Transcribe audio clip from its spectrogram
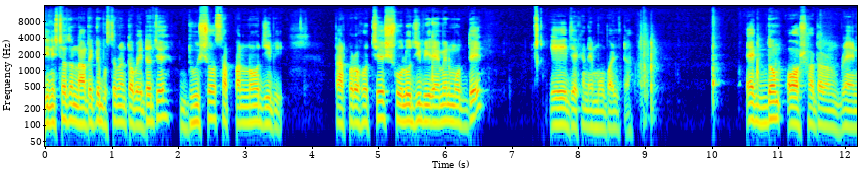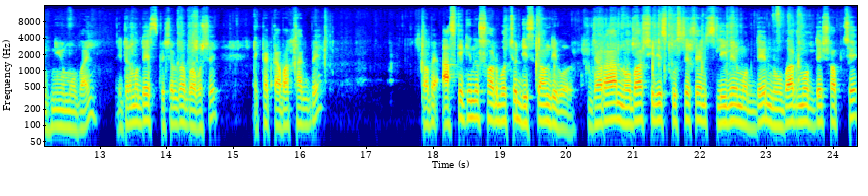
জিনিসটা তো না দেখলে বুঝতে পারেন তবে এটা হচ্ছে দুশো ছাপ্পান্ন জিবি তারপরে হচ্ছে ষোলো জিবি র্যামের মধ্যে এই যেখানে মোবাইলটা একদম অসাধারণ ব্র্যান্ড নিউ মোবাইল। এটার মধ্যে স্পেশালভাবে অবশ্যই একটা কাবার থাকবে। তবে আজকে কিন্তু সর্বোচ্চ ডিসকাউন্ট দিব। যারা নোভা সিরিজ খুঁজতেছেন স্লিমের মধ্যে নোভার মধ্যে সবচেয়ে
